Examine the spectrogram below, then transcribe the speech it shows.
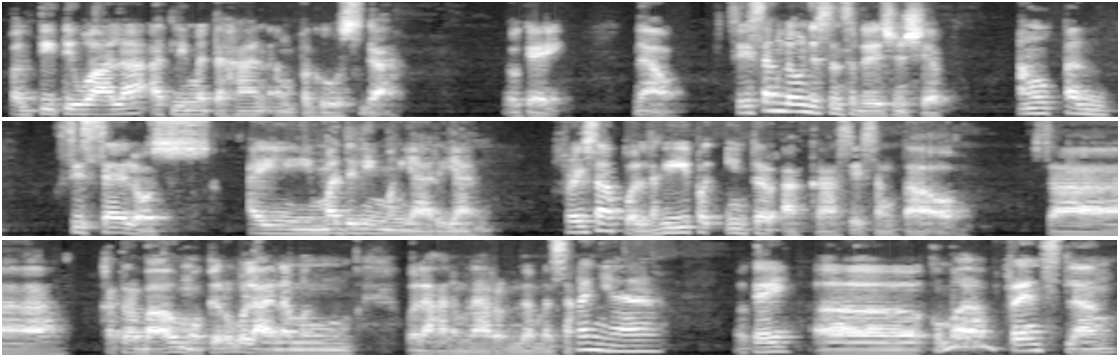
pagtitiwala at limitahan ang paghuhusga. Okay? Now, sa isang long distance relationship, ang pagsiselos ay madaling mangyari yan. For example, nakikipag-interact ka sa isang tao sa katrabaho mo pero wala namang wala ka namang nararamdaman sa kanya. Okay? Uh, kung mga friends lang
